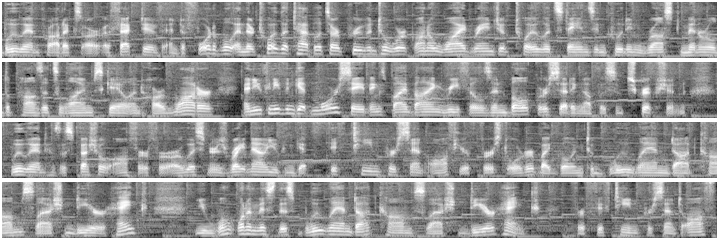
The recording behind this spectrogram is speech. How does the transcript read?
Blueland products are effective and affordable, and their toilet tablets are proven to work on a wide range of toilet stains, including rust, mineral deposits, lime scale, and hard water. And you can even get more savings by buying refills in bulk or setting up a subscription. Blueland has a special offer for our listeners. Right now, you can get 15% off your first order by going to blueland.com slash dear Hank. You won't want to miss this blueland.com slash dear Hank for 15% off.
